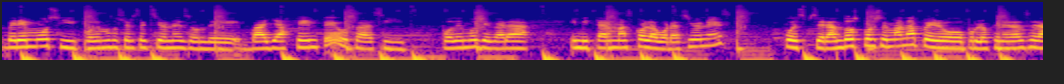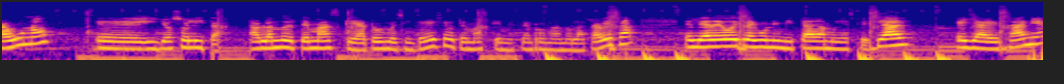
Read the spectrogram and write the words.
veremos si podemos hacer secciones donde vaya gente, o sea, si podemos llegar a invitar más colaboraciones, pues serán dos por semana, pero por lo general será uno eh, y yo solita, hablando de temas que a todos les interese o temas que me estén rondando la cabeza. El día de hoy traigo una invitada muy especial, ella es Ania,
